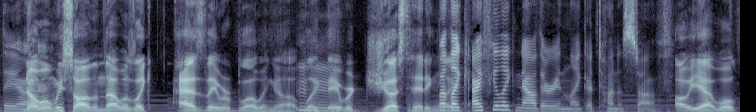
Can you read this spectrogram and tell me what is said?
they are. No, when we saw them, that was like as they were blowing up. Like they Mhm. were just hitting. But like, like, I feel like now they're in like a ton of stuff. oh yeah. Well,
